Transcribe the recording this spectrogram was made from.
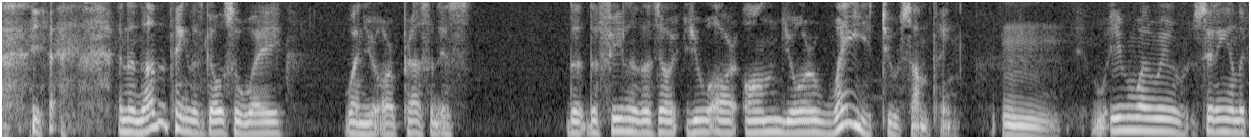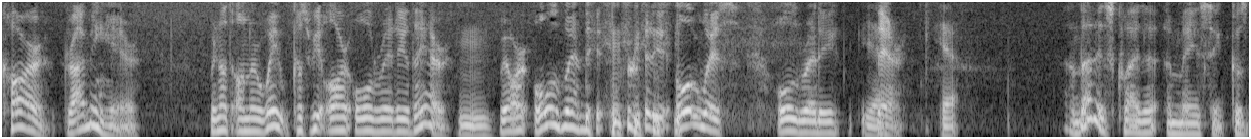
yeah. And another thing that goes away when you are present is the, the feeling that you are on your way to something. mm, Even when we're sitting in the car driving here, we're not on our way because we are already there. Mm. We are already, already always already yeah, there. yeah, And that is quite amazing because,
